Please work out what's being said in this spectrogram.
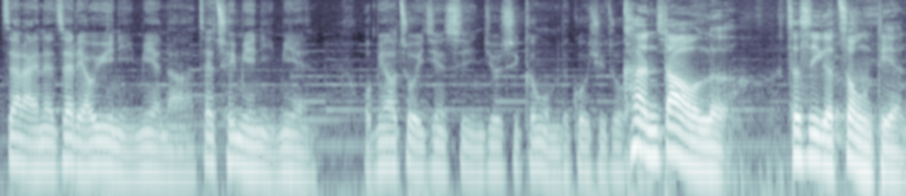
再来呢，在疗愈里面呢、啊，在催眠里面，我们要做一件事情，就是跟我们的过去做。看到了，这是一个重点，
